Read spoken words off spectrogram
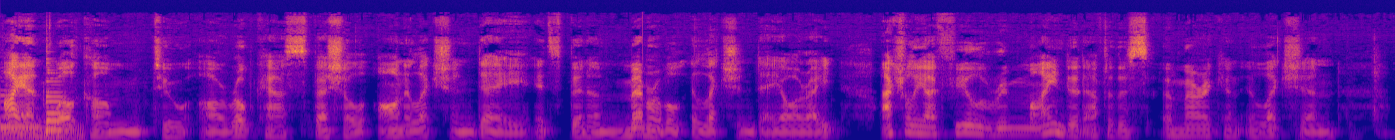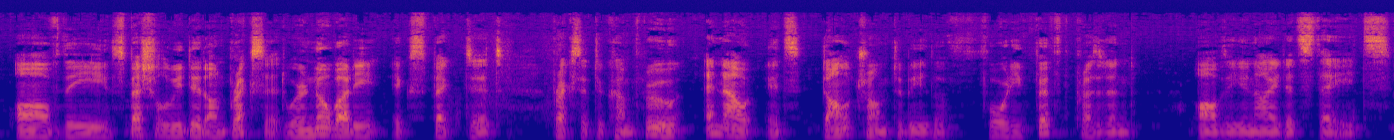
Hi, and welcome to our Ropecast special on Election Day. It's been a memorable election day, all right. Actually, I feel reminded after this American election of the special we did on Brexit, where nobody expected Brexit to come through, and now it's Donald Trump to be the 45th president of the United States.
